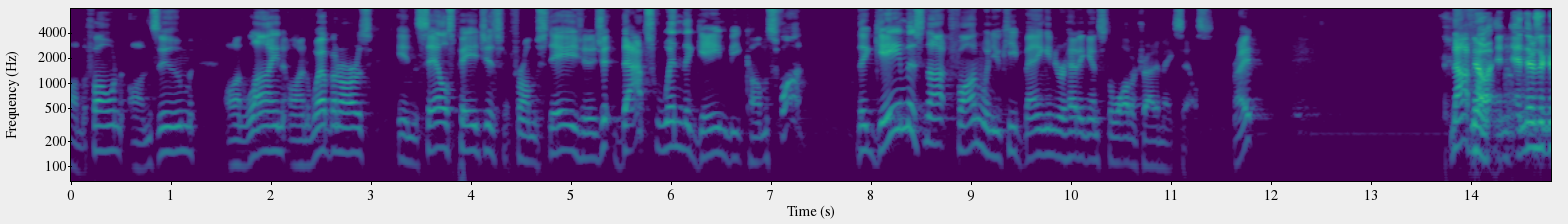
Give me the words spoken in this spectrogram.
on the phone, on Zoom, online, on webinars, in sales pages, from stage. And just, that's when the game becomes fun. The game is not fun when you keep banging your head against the wall to try to make sales, right? Not fun. no, and, and there's a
